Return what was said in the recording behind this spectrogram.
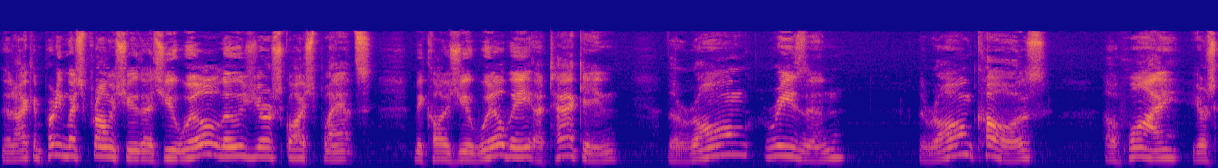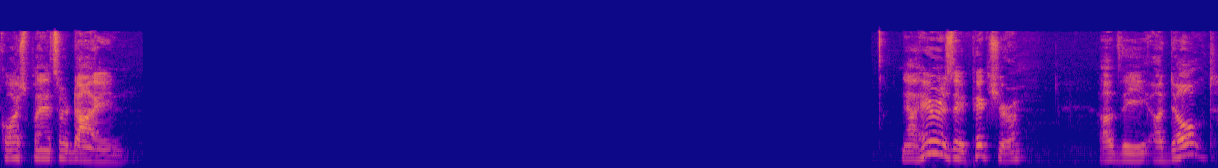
then I can pretty much promise you that you will lose your squash plants because you will be attacking the wrong reason, the wrong cause of why your squash plants are dying. Now here is a picture of the adult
